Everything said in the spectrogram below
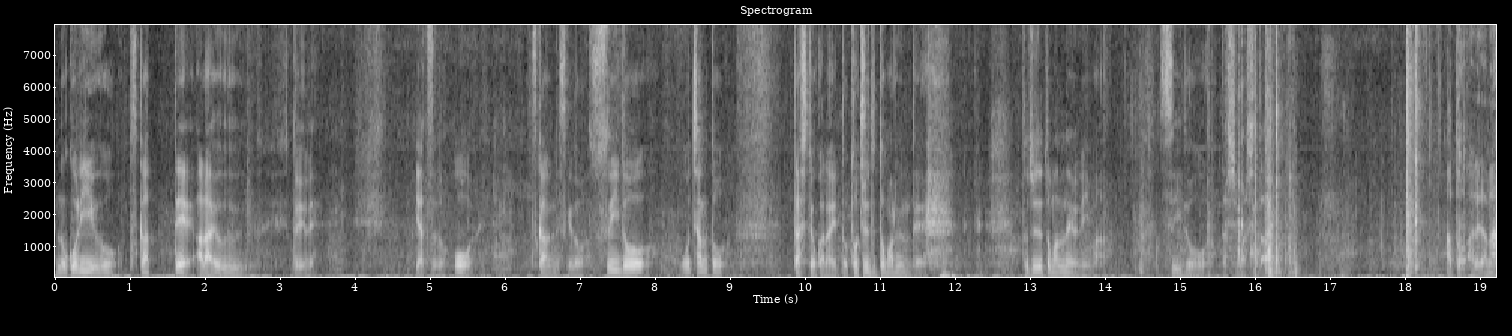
残り湯を使って洗うというねやつを使うんですけど水道をちゃんと出しておかないと途中で止まるんで 途中で止まんないように今水道を出しました。あとあれだな。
